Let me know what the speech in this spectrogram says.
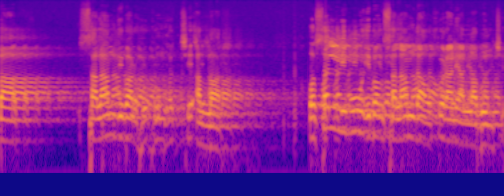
বা সালাম দিবার হুকুম হচ্ছে আল্লাহর। ওসাল্লিমু এবং সালাম দাও, কোরআনে আল্লাহ বলছে।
